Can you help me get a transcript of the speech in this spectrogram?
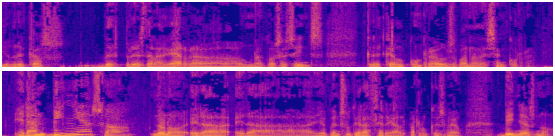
jo crec que els, després de la guerra una cosa així crec que el Conreu els van a deixar córrer eren vinyes o...? no, no, era, era, jo penso que era cereal per lo que es veu vinyes no,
